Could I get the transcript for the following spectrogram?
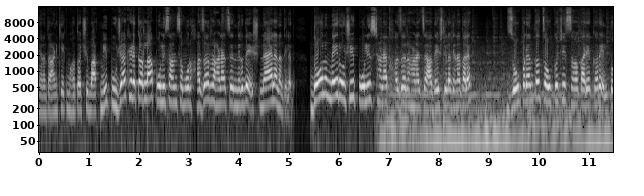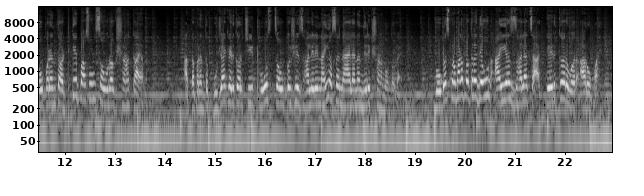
यानंतर आणखी एक महत्वाची बातमी. पूजा खेडकरला पोलिसांसमोर हजर राहण्याचे निर्देश न्यायालयानं दिलेत. दोन मे रोजी पोलीस ठाण्यात हजर राहण्याचे आदेश तिला देण्यात आलेत. जोपर्यंत चौकशीत सहकार्य करेल तोपर्यंत अटकेपासून संरक्षण कायम. आतापर्यंत पूजा खेडकरची ठोस चौकशी झालेली नाही असं न्यायालयानं निरीक्षण नोंदवलंय. बोगस प्रमाणपत्र देऊन आय एस झाल्याचा खेडकरवर आरोप आहे.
